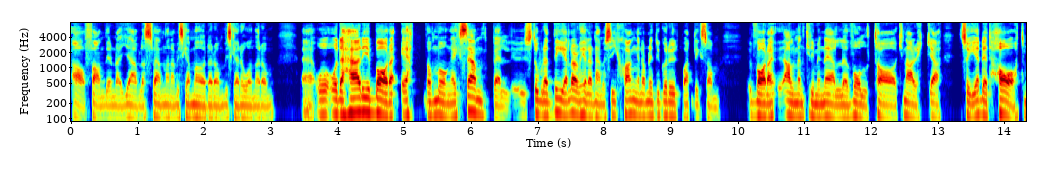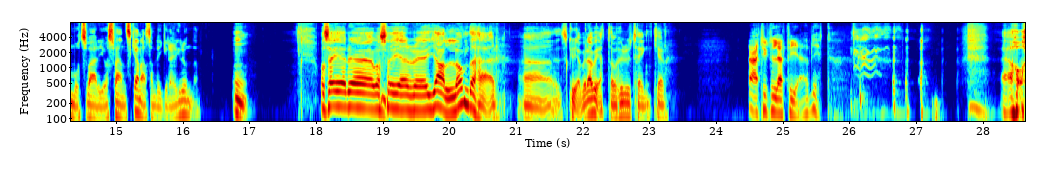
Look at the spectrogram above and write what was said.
ja fan det är de där jävla svennarna, vi ska mörda dem, vi ska råna dem. Eh, och, och, det här är ju bara ett av många exempel. Stora delar av hela den här musikgenren, om det inte går ut på att liksom vara allmänt kriminell, våldta, knarka, så är det ett hat mot Sverige och svenskarna som ligger där i grunden. Mm. Vad säger, eh, vad säger eh, Jalle om det här? Uh, skulle jag vilja veta hur du tänker. Jag tyckte det lät för jävligt. ja,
